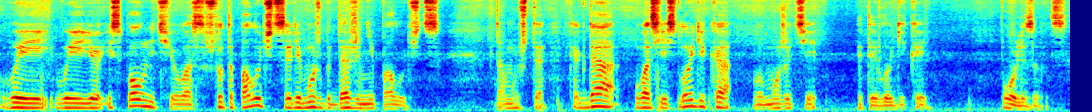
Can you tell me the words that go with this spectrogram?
вы, вы ее исполните, у вас что-то получится или, может быть, даже не получится. Потому что, когда у вас есть логика, вы можете этой логикой пользоваться.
